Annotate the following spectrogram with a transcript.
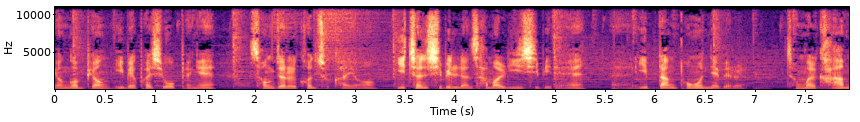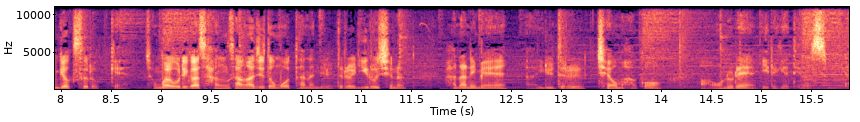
연건평 285평의 성전을 건축하여 2011년 3월 20일에 입당 봉헌 예배를 정말 감격스럽게 정말 우리가 상상하지도 못하는 일들을 이루시는 하나님의 일들을 체험하고 어, 오늘에 이르게 되었습니다.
